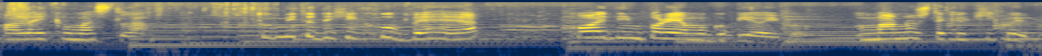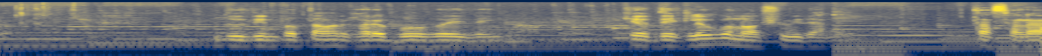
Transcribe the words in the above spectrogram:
ওয়ালাইকুম আসসালাম। তুমি তো দেখি খুব বেহায়া। কয়দিন পরে আমাকে বিয়ে হইব? মানুষ দেখে কি কইব? দুদিন পর তো আমার ঘরে বউ হয়ে যাই। কেউ দেখলেও কোনো অসুবিধা নেই। তাছাড়া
